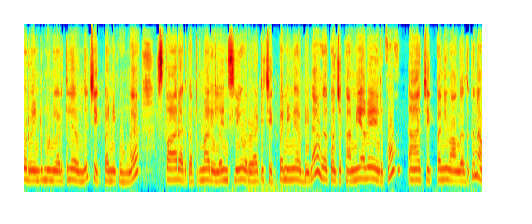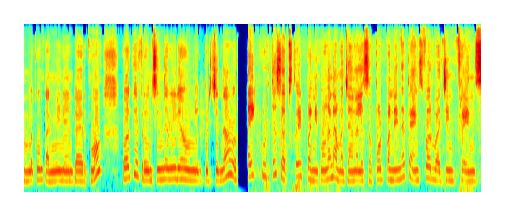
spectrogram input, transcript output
ஒரு ரெண்டு மூணு இடத்துல வந்து செக் பண்ணிக்கோங்க. ஸ்பார் அதுக்கப்புறமா ரிலையன்ஸ்லேயும் ஒரு வாட்டி செக் பண்ணீங்க அப்படின்னா அங்கே கொஞ்சம் கம்மியாகவே இருக்கும். செக் பண்ணி வாங்குறதுக்கு நம்மளுக்கும் கன்வீனியண்ட்டாக இருக்கும். ஓகே ஃப்ரெண்ட்ஸ் இந்த வீடியோ உங்களுக்கு பிடிச்சிருந்தா ஒரு லைக் கொடுத்து சப்ஸ்கிரைப் பண்ணிக்கோங்க. நம்ம சேனலை சப்போர்ட் பண்ணுங்க. தேங்க்ஸ் ஃபார் வாட்சிங் ஃப்ரெண்ட்ஸ்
